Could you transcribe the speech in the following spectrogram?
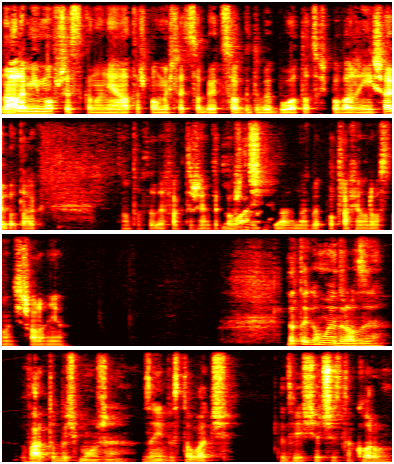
No ale mimo wszystko, no nie, a też pomyśleć sobie, co gdyby było to coś poważniejszego, tak? No to wtedy faktycznie te No koszty właśnie. nagle, nagle potrafią rosnąć szalenie. Dlatego, moi drodzy, warto być może zainwestować te 200-300 koron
